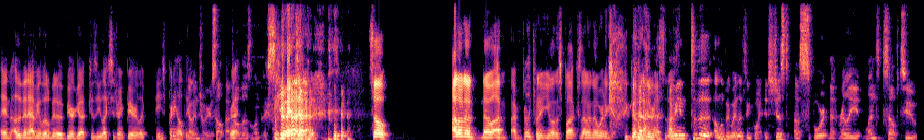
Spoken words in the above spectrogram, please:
And other than having a little bit of a beer gut because he likes to drink beer, like he's pretty healthy. Gotta enjoy yourself after Right. all those Olympics. Yeah, So I don't know. No, I'm I'm really putting you on the spot because I don't know where to go, go with the rest of this. I mean, to the Olympic weightlifting point, it's just a sport that really lends itself to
